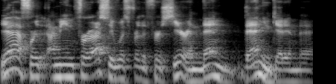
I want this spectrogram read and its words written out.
Yeah, for I mean, for us, it was for the first year, and then then you get in the.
